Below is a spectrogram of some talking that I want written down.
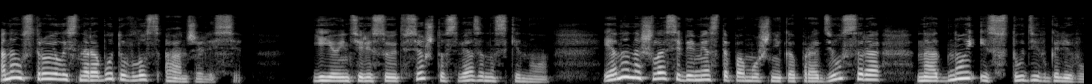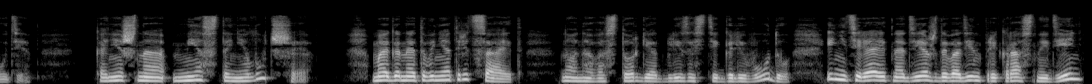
Она устроилась на работу в Лос-Анджелесе. Ее интересует все, что связано с кино, и она нашла себе место помощника продюсера на одной из студий в Голливуде. Конечно, место не лучшее, Меган этого не отрицает, но она в восторге от близости к Голливуду и не теряет надежды в один прекрасный день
